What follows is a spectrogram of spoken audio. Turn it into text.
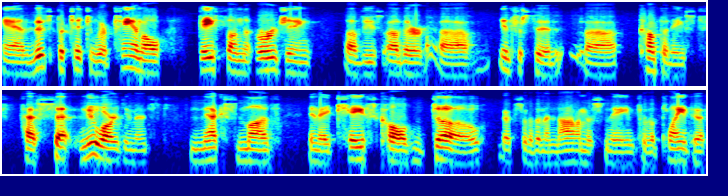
And this particular panel, based on the urging of these other uh, interested uh, companies, has set new arguments next month in a case called Doe, that's sort of an anonymous name for the plaintiff,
